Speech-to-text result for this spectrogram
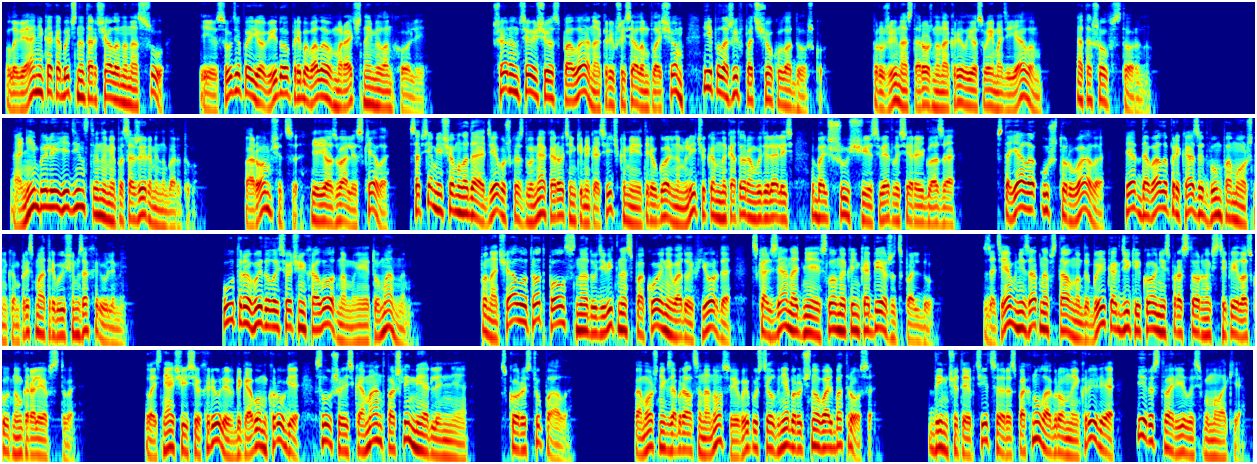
Лавиане, как обычно, торчала на носу, и, судя по ее виду, пребывала в мрачной меланхолии. Шерон все еще спала, накрывшись алым плащом и положив под щеку ладошку. Пружина осторожно накрыл ее своим одеялом, отошел в сторону. Они были единственными пассажирами на борту. Паромщица, ее звали Скелла, совсем еще молодая девушка с двумя коротенькими косичками и треугольным личиком, на котором выделялись большущие светло-серые глаза, стояла у штурвала и отдавала приказы двум помощникам, присматривающим за хрюлями. Утро выдалось очень холодным и туманным. Поначалу тот полз над удивительно спокойной водой фьорда, скользя над ней, словно конькобежец по льду. Затем внезапно встал на дыбы, как дикий конь из просторных степей лоскутного королевства. Лоснящиеся хрюли в беговом круге, слушаясь команд, пошли медленнее. Скорость упала. Помощник забрался на нос и выпустил в небо ручного альбатроса. Дымчатая птица распахнула огромные крылья и растворилась в молоке.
